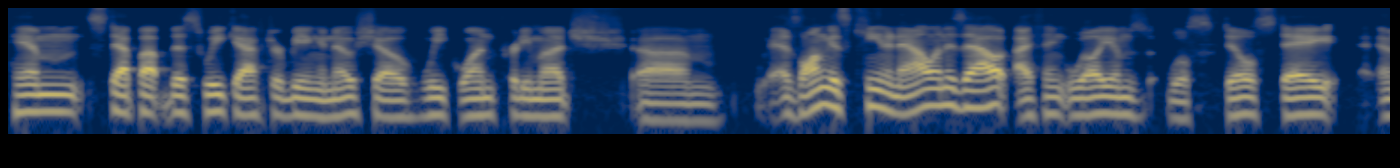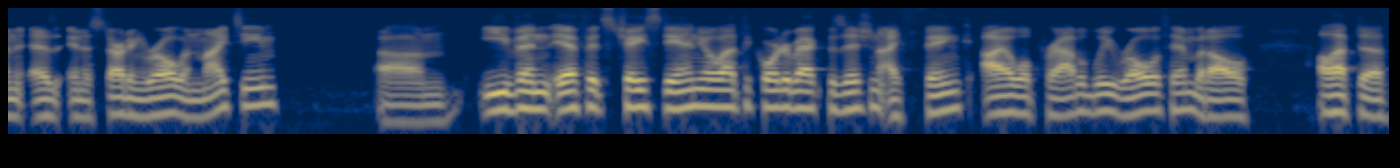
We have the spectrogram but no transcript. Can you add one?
him step up this week after being a no-show week one, pretty much. Um, as long as Keenan Allen is out, I think Williams will still stay in, as, in a starting role in my team. Um, even if it's Chase Daniel at the quarterback position, I think I will probably roll with him, but I'll I'll have to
